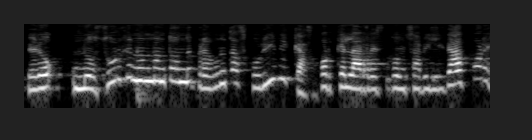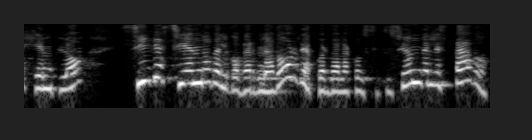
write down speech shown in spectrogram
Pero nos surgen un montón de preguntas jurídicas, porque la responsabilidad, por ejemplo, sigue siendo del gobernador, de acuerdo a la constitución del Estado,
